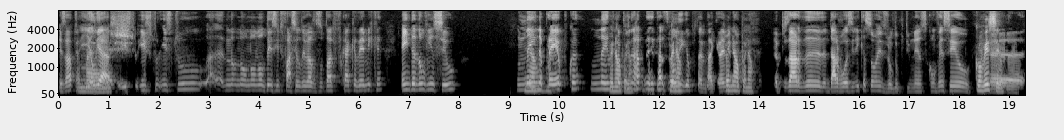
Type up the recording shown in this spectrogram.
Exato, Mas... e aliás, isto, isto, isto ah, não, não, não, não tem sido fácil a nível de resultados porque a académica ainda não venceu nem não. na pré-época, nem no campeonato, nem na taça da Liga. Portanto, a académica, não, não. apesar de dar boas indicações, o jogo do Portimonense convenceu. Convenceu. Uh,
